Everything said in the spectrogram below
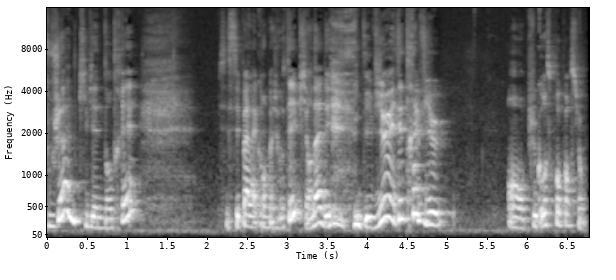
tout, jeunes qui viennent d'entrer, c'est pas la grande majorité, puis il y en a des, vieux et des très vieux, en plus grosse proportion.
